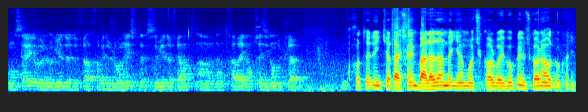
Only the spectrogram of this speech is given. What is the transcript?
conseil au lieu de faire travail de journaliste peut-être c'est mieux de faire un, un, travail d'un président du club. خاطر اینکه قشنگ بلدم بگم ما چیکار باید بکنیم چیکار نباید بکنیم.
